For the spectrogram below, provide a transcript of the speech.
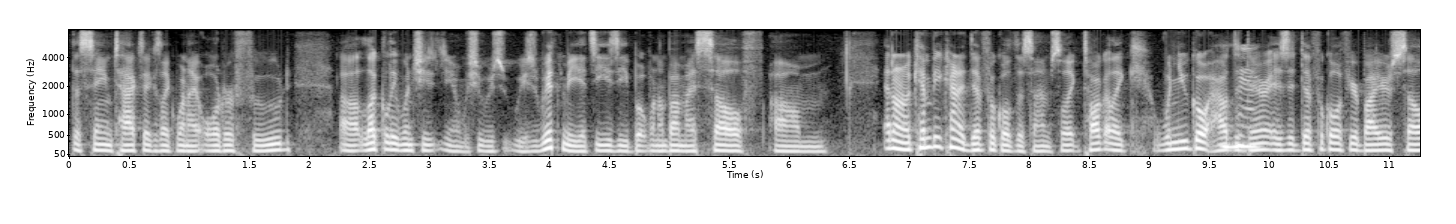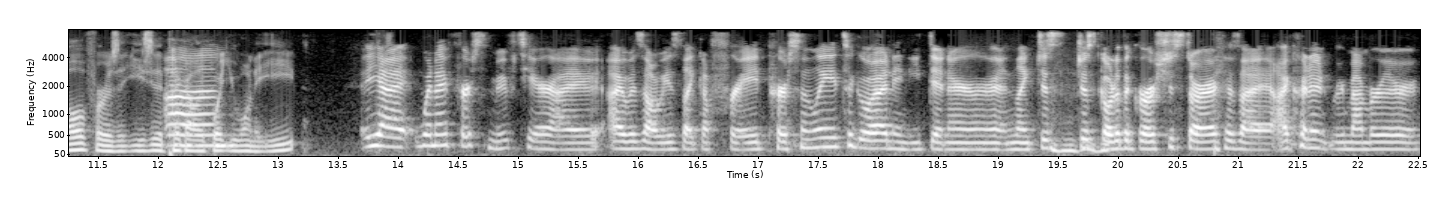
the same tactics like when I order food. Uh, luckily, when she's you know she was she's with me, it's easy. But when I'm by myself, um, I don't know, it can be kind of difficult this time. So like talk like when you go out Mm-hmm. to dinner, is it difficult if you're by yourself, or is it easy to pick out like what Um, you want to eat? Yeah, when I first moved here, I I was always like afraid personally to go out and eat dinner and like just just go to the grocery store because I I couldn't remember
